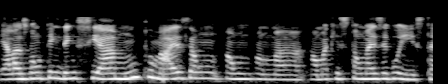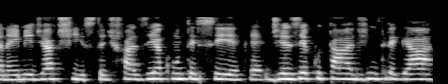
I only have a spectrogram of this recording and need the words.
elas vão tendenciar muito mais a, um, a, um, a, uma, a uma questão mais egoísta, né, imediatista, de fazer acontecer, é, de executar, de entregar.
